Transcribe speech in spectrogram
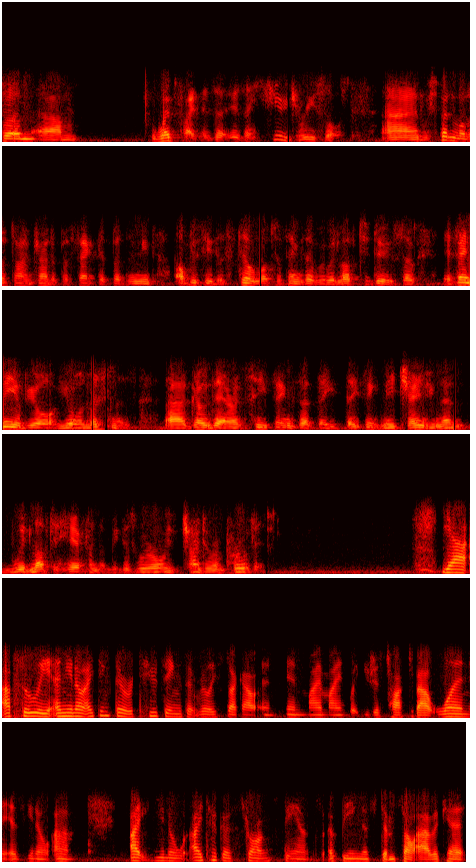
CIRM um, website is a, is a huge resource and we spend a lot of time trying to perfect it. But I mean, obviously, there's still lots of things that we would love to do. So if any of your your listeners uh, go there and see things that they they think need changing, then we'd love to hear from them because we're always trying to improve it. Yeah, absolutely. And you know, I think there were two things that really stuck out in, in my mind. What you just talked about. One is, you know, um, I you know I took a strong stance of being a stem cell advocate.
